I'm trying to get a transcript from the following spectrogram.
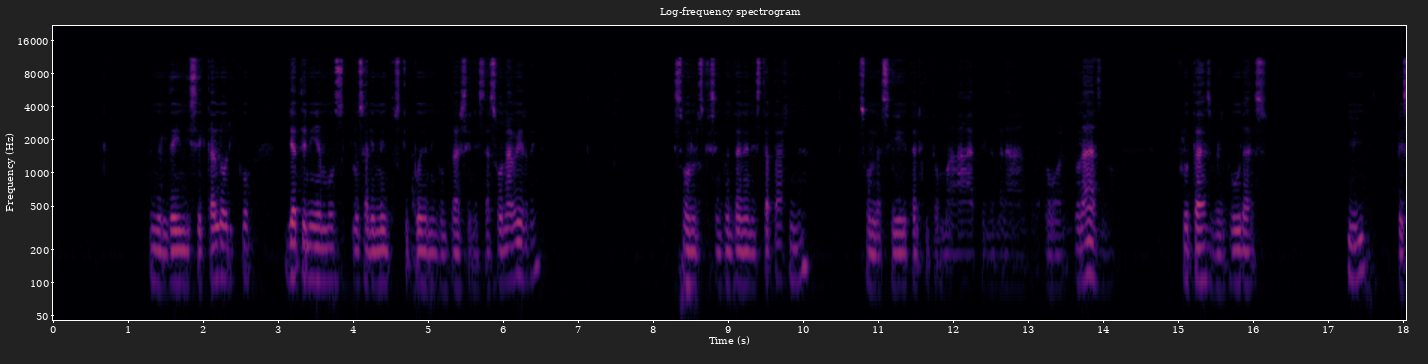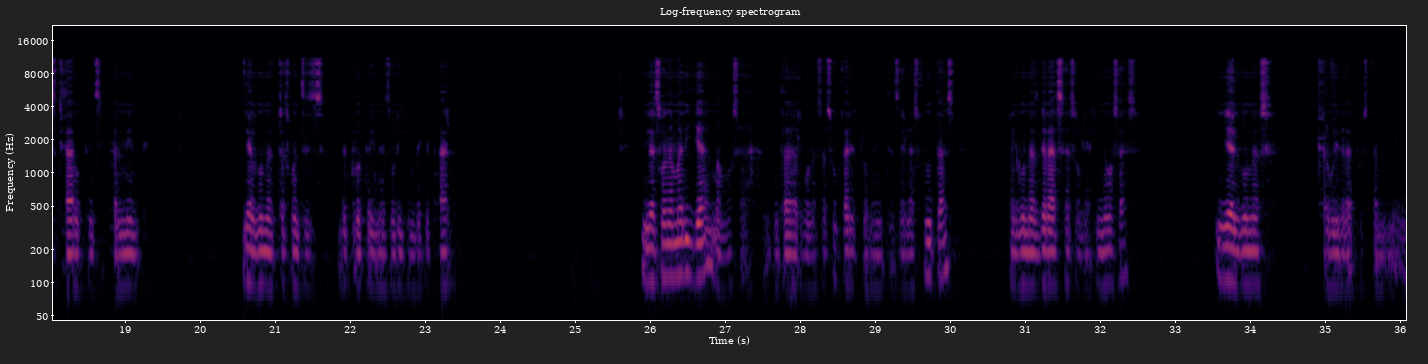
en el de índice calórico, ya teníamos los alimentos que pueden encontrarse en esta zona verde, son los que se encuentran en esta página, son la seta, el jitomate, la naranja, el durazno, frutas, verduras y pescado principalmente, y algunas otras fuentes de proteínas de origen vegetal. En la zona amarilla vamos a encontrar algunos azúcares provenientes de las frutas, algunas grasas oleaginosas, y algunos carbohidratos también.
